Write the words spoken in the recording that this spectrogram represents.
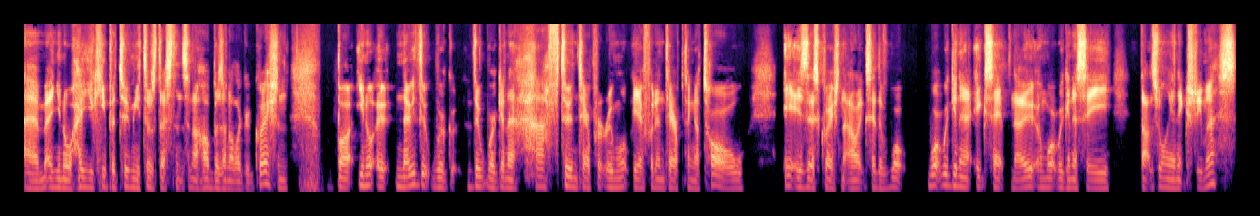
um, and you know how you keep a two meters distance in a hub is another good question. But you know now that we're that we're going to have to interpret remotely if we're interpreting at all, it is this question that Alex said of what what we're going to accept now and what we're going to say that's only an extremis,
